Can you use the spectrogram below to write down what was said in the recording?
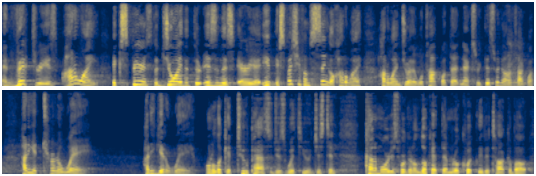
And victory is how do I experience the joy that there is in this area, especially if I'm single? How do I how do I enjoy that? We'll talk about that next week. This week I want to talk about how do you turn away? How do you get away? I want to look at two passages with you, and just in kind of more, just we're going to look at them real quickly to talk about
